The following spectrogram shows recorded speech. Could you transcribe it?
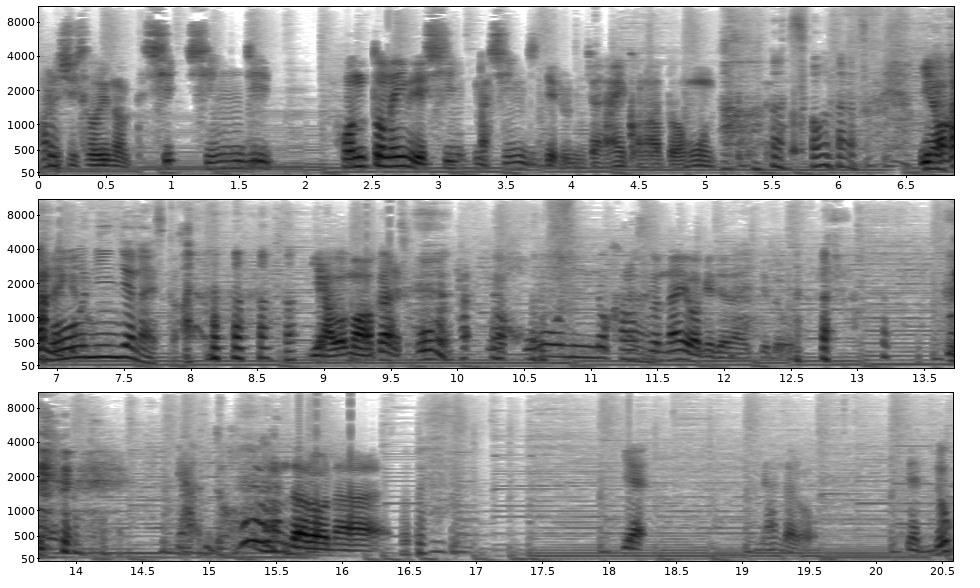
ある種そういうのってし信じ、本当の意味でし、まあ、信じてるんじゃないかなとは思うんですけど、ね、そうなんですか。いや、わかんないけど。じゃないですか。いや、まあわかんないです。法たまあ法人の可能性はないわけじゃないけど。いや、どうなんだろうな。いや、なんだろう。いや、ど、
